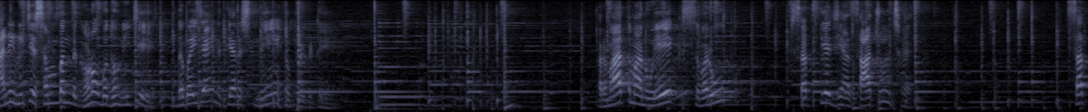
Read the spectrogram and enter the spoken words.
આની નીચે સંબંધ ઘણો બધો નીચે દબાઈ જાય ને ત્યારે સ્નેહ પ્રગટે. પરમાત્માનું એક સ્વરૂપ સત્ય જ્યાં સાચું છે. સત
